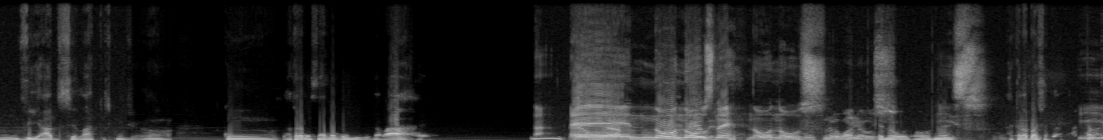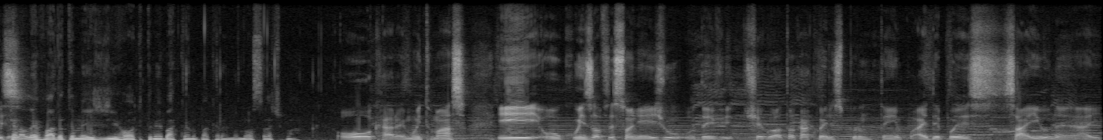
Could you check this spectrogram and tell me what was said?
um viado, sei lá, que com, com. atravessava a avenida lá. É. É, o No Diabo, Knows, né? No Knows. No Knows. É no, né? Isso. Aquela, baixada, aquela, Isso. aquela levada também de rock também é bacana pra caramba. Nossa, acho que. Ô, cara, é muito massa. E o Queens of the Stone Age, o Dave chegou a tocar com eles por um tempo, aí depois saiu, né? Aí,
